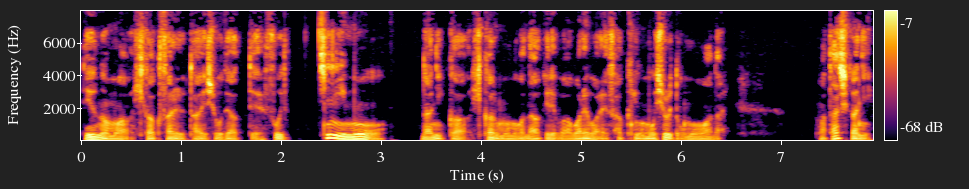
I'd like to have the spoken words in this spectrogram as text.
ていうのはまあ比較される対象であって、そっちにも何か光るものがなければ我々作品面白いと思わない。まあ確かに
